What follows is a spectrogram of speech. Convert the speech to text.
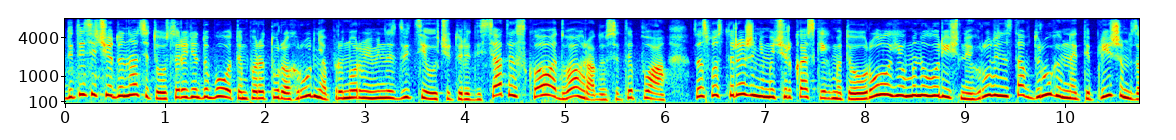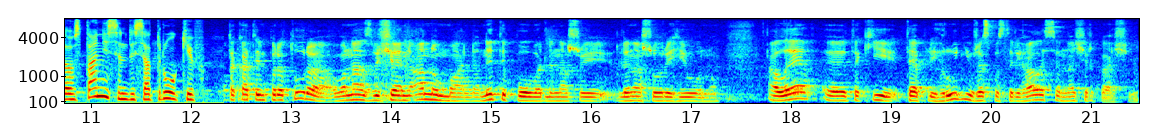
2011-го середньодобова температура грудня при нормі мінус 2,4 склала 2 градуси тепла. За спостереженнями черкаських метеорологів, минулорічний грудень став другим найтеплішим за останні 70 років. Така температура, вона звичайно аномальна, нетипова для, для нашого регіону. Але е, такі теплі грудні вже спостерігалися на Черкащині.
